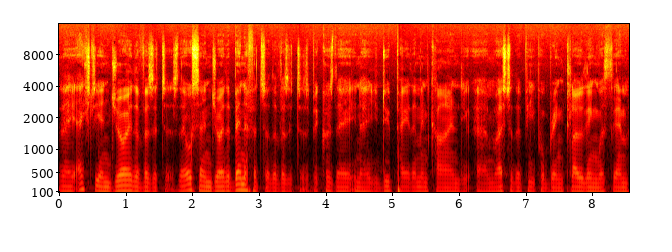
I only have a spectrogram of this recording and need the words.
they actually enjoy the visitors. They also enjoy the benefits of the visitors because they you know you do pay them in kind. You, uh, most of the people bring clothing with them.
